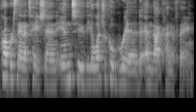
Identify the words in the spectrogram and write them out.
proper sanitation, into the electrical grid, and that kind of thing.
